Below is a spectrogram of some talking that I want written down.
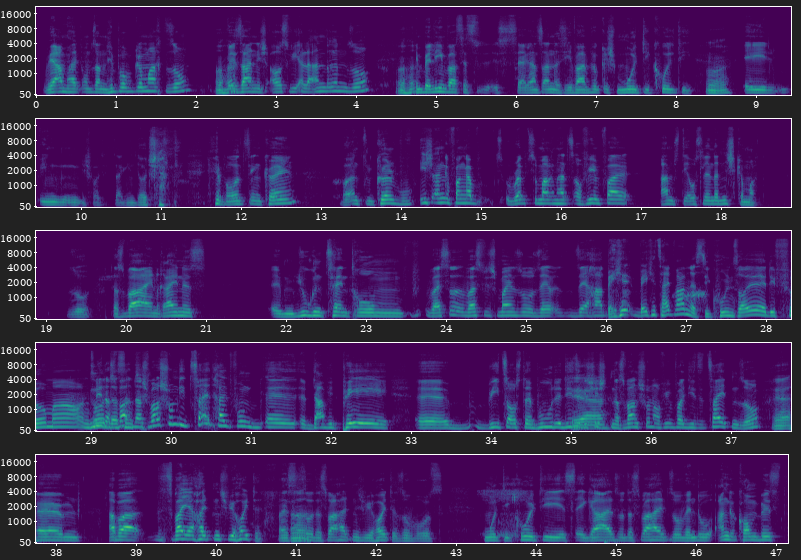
wir haben halt unseren Hip-Hop gemacht, so. Wir sahen nicht aus wie alle anderen, so. In Berlin war es jetzt ist ja ganz anders. Hier war wirklich Multikulti. In, in, ich wollte jetzt sagen, in Deutschland. Bei uns in Köln. Bei uns in Köln, wo ich angefangen habe, Rap zu machen, hat es auf jeden Fall, haben es die Ausländer nicht gemacht. So, das war ein reines ähm, Jugendzentrum, weißt du, wie ich meine, so sehr, sehr hart. Welche, welche Zeit waren das? Die coolen Säue, die Firma und so? Nee, das, war, sind- das war schon die Zeit halt von äh, David P., äh, Beats aus der Bude, diese Ja. Geschichten, das waren schon auf jeden Fall diese Zeiten so. Ja. Ähm, aber das war ja halt nicht wie heute, weißt Ah. du so, das war halt nicht wie heute, so wo es Multikulti ist egal, so das war halt so, wenn du angekommen bist,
